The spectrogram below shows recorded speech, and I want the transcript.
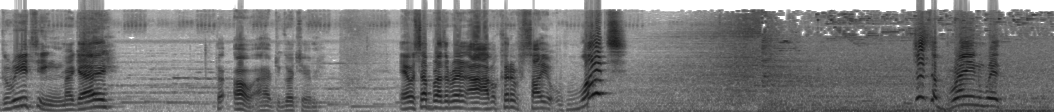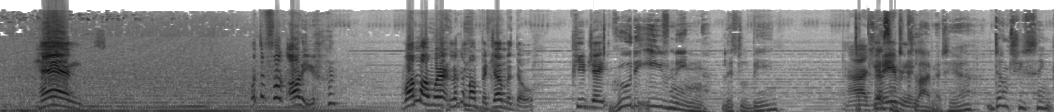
Greeting, my guy. Oh, I have to go to him. Hey, what's up, brethren? I, I could have saw you. What? Just a brain with hands. What the fuck are you? Why am I wearing? Look at my pajamas though. PJ. Good evening, little being. Ah, good Pleasant evening. climate here, don't you think?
